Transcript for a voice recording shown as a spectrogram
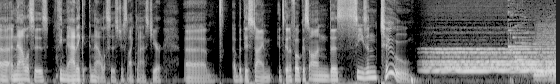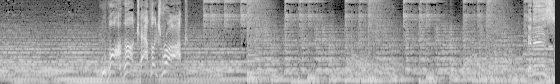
uh, analysis, thematic analysis, just like last year. Um, uh, but this time it's going to focus on the season two. Catholics rock! It is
